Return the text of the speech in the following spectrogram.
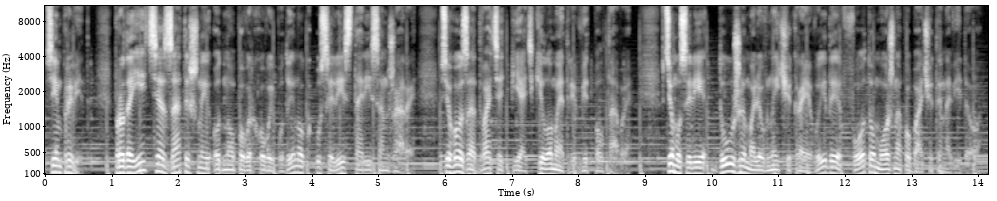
Всім привіт! Продається затишний одноповерховий будинок у селі Старі Санжари, всього за 25 кілометрів від Полтави. В цьому селі дуже мальовничі краєвиди, фото можна побачити на відео.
